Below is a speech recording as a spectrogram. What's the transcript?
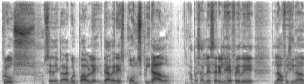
Cruz, se declara culpable de haber conspirado a pesar de ser el jefe de la Oficina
